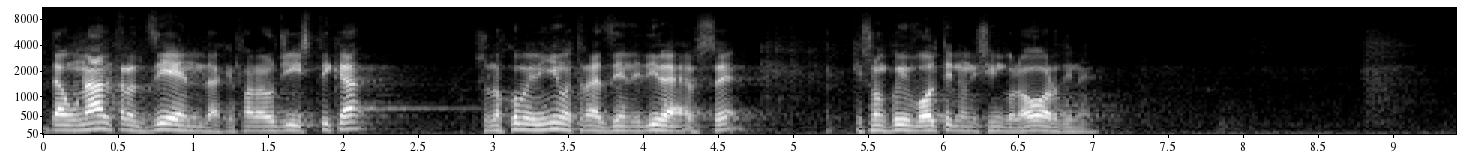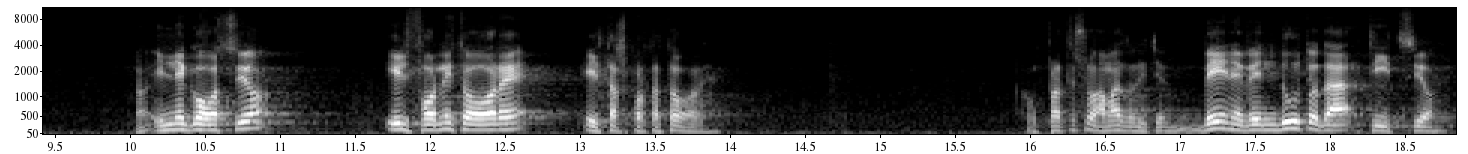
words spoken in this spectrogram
da un'altra azienda che fa la logistica, sono come minimo tre aziende diverse che sono coinvolte in ogni singolo ordine. No, il negozio, il fornitore e il trasportatore. comprate su Amazon, dice bene venduto da tizio,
